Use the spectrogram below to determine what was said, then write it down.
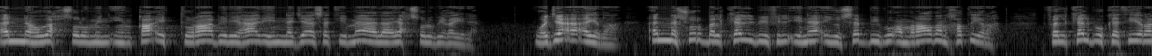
أنه يحصل من إنقاء التراب لهذه النجاسة ما لا يحصل بغيره. وجاء أيضا أن شرب الكلب في الإناء يسبب أمراضا خطيرة فالكلب كثيرا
